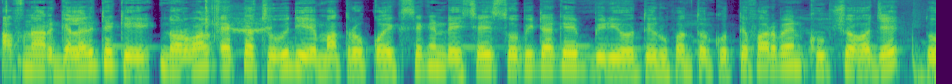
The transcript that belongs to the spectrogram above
আপনার গ্যালারি থেকে নর্মাল একটা ছবি দিয়ে মাত্র কয়েক সেকেন্ডে সেই ছবিটাকে ভিডিওতে রূপান্তর করতে পারবেন খুব সহজে। তো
